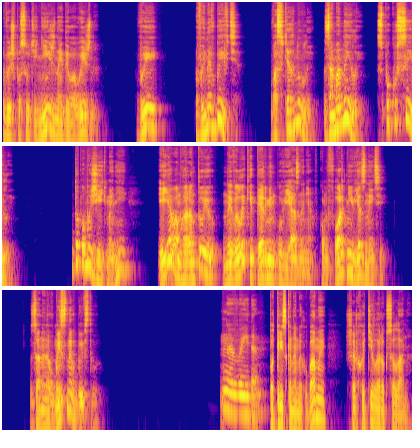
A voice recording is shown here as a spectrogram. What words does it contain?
Ви ж, по суті, ніжна і дивовижна. Ви. ви не вбивця. Вас втягнули, заманили, спокусили. Допоможіть мені, і я вам гарантую невеликий термін ув'язнення в комфортній в'язниці. За ненавмисне вбивство. Не вийде. Потрісканими губами шерхотіла Роксолана.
